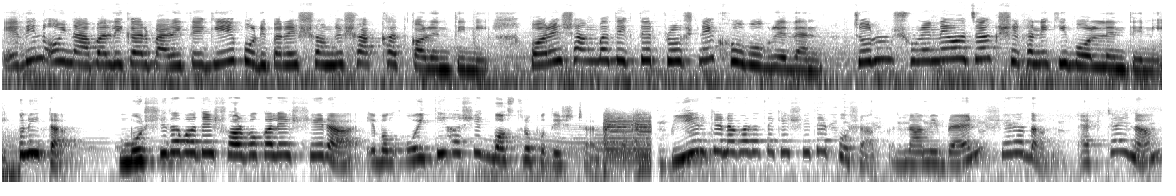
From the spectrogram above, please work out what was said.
এদিন ওই নাবালিকার বাড়িতে গিয়ে পরিবারের সঙ্গে সাক্ষাৎ করেন তিনি। পরে সাংবাদিকদের প্রশ্নে ক্ষোভ উগরে দেন। চলুন শুনে নেওয়া যাক সেখানে কি বললেন তিনি। সুনিতা মুর্শিদাবাদের সর্বকালের সেরা এবং ঐতিহাসিক বস্ত্র প্রতিষ্ঠান। বিয়ের কেনাকাটা থেকে শীতের পোশাক। নামি ব্র্যান্ড সেরা দাম। একটাই নাম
